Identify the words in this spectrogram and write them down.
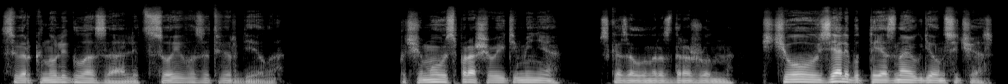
сверкнули глаза, лицо его затвердело. «Почему вы спрашиваете меня?» — сказал он раздраженно. С чего вы взяли, будто я знаю, где он сейчас?»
